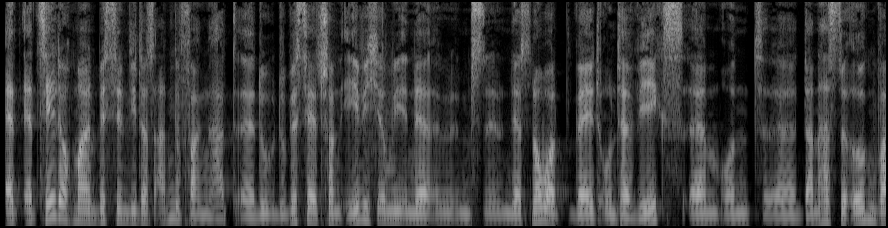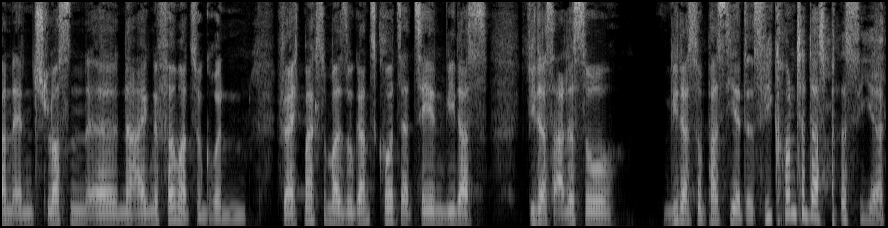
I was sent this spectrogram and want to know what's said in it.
er, erzähl doch mal ein bisschen, wie das angefangen hat. Äh, du, du bist ja jetzt schon ewig irgendwie in der, in der Snowboard-Welt unterwegs ähm, und äh, dann hast du irgendwann entschlossen, äh, eine eigene Firma zu gründen. Vielleicht magst du mal so ganz kurz erzählen, wie das, wie das alles so, wie das so passiert ist. Wie konnte das passieren?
